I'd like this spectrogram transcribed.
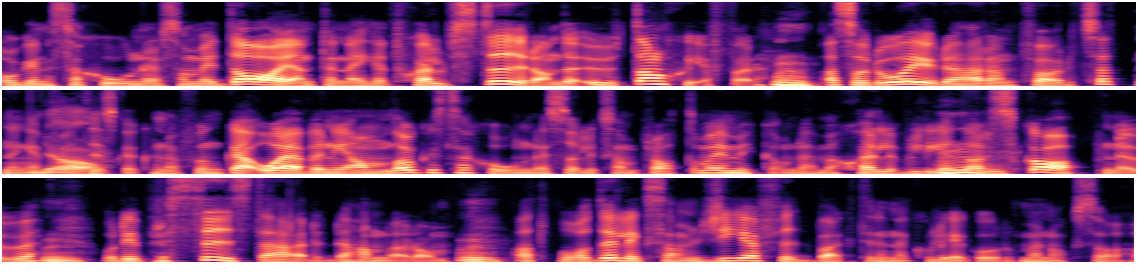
organisationer som idag egentligen är helt självstyrande utan chefer. Mm. Alltså då är ju det här en förutsättning ja. för att det ska kunna funka. Och även i andra organisationer så liksom pratar man ju mycket om det här med självledarskap mm. nu. Mm. Och det är precis det här det handlar om. Mm. Att både liksom ge feedback till dina kollegor men också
